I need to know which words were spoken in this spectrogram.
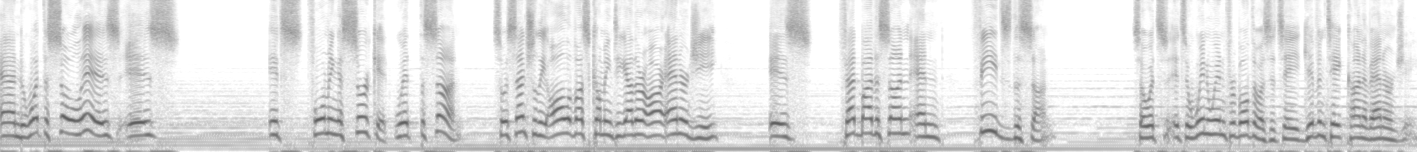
And what the soul is, is it's forming a circuit with the sun. So essentially, all of us coming together, our energy is fed by the sun and feeds the sun. So it's it's a win-win for both of us. It's a give and take kind of energy.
